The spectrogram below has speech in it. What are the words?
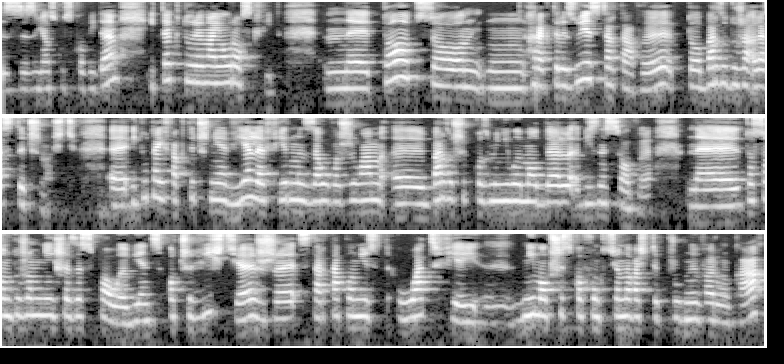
w związku z COVID-em i te, które mają rozkwit. Mm, to, co mm, charakteryzuje startupy, to bardzo duża elastyczność. I tutaj faktycznie wiele firm, zauważyłam, bardzo szybko zmieniły model biznesowy. To są dużo mniejsze zespoły, więc oczywiście, że startupom jest łatwiej mimo wszystko funkcjonować w tych trudnych warunkach.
